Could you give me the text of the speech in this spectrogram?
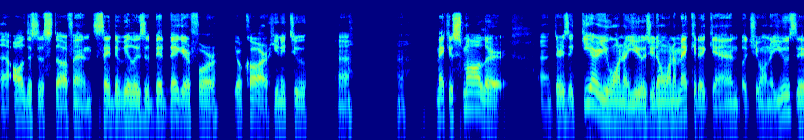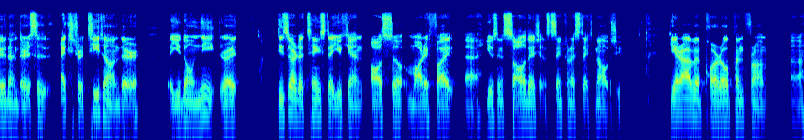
uh, all this stuff. And say the wheel is a bit bigger for your car you need to uh, uh, make it smaller uh, there's a gear you want to use you don't want to make it again but you want to use it and there's an extra teeth on there that you don't need right these are the things that you can also modify uh, using solid edge and synchronous technology here i have a part open from uh,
